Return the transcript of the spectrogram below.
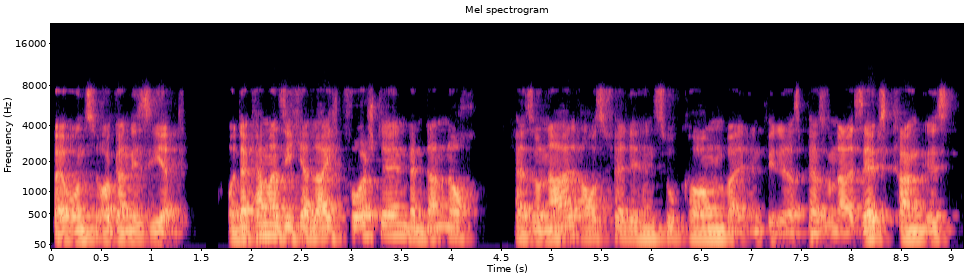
bei uns organisiert. Und da kann man sich ja leicht vorstellen, wenn dann noch Personalausfälle hinzukommen, weil entweder das Personal selbst krank ist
